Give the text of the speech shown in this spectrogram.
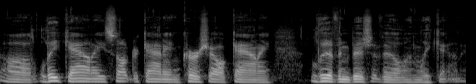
uh, Lee County, Sumter County, and Kershaw County, live in Bishopville and Lee County.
